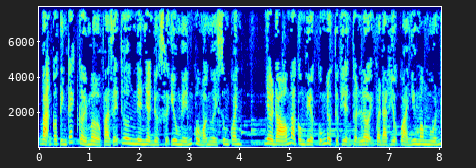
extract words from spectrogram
bạn có tính cách cởi mở và dễ thương nên nhận được sự yêu mến của mọi người xung quanh. Nhờ đó mà công việc cũng được thực hiện thuận lợi và đạt hiệu quả như mong muốn.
